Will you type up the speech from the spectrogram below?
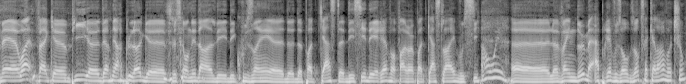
Mais ouais, fait que puis euh, dernière plug euh, puisqu'on est dans des, des cousins euh, de, de podcast, Décider des rêves va faire un podcast live aussi. Ah oui. Euh, le 22 mais après vous autres, vous autres c'est à quelle heure votre show?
